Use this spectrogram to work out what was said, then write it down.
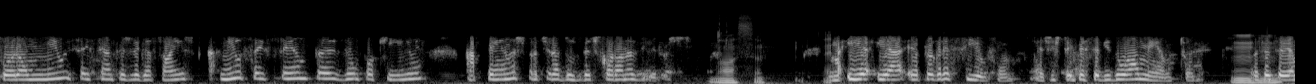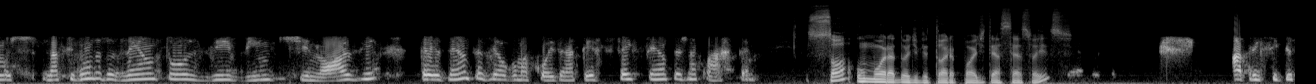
foram 1.600 ligações, 1.600 e um pouquinho, apenas para tirar dúvida de coronavírus. Nossa. É. E, e é, é progressivo, a gente tem percebido o aumento. Uhum. Nós recebemos na segunda 229, 300 e alguma coisa na terça 600 na quarta. Só o morador de Vitória pode ter acesso a isso? A princípio,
